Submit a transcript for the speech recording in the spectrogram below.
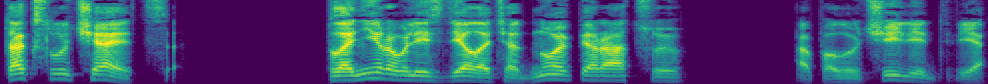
Так случается. Планировали сделать одну операцию, а получили две.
